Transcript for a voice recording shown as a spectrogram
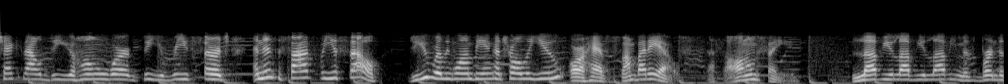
check it out, do your homework, do your research, and then decide for yourself. Do you really want to be in control of you or have somebody else? That's all I'm saying. Love you, love you, love you. Miss Brenda,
